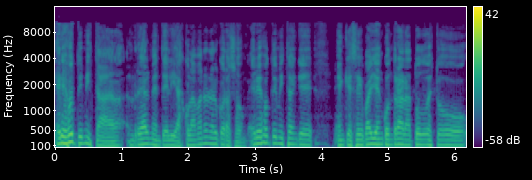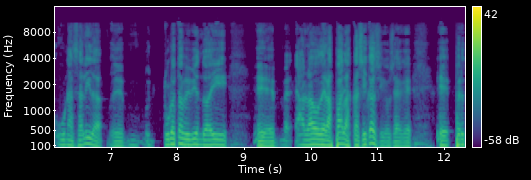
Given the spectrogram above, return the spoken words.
¿Eres optimista realmente, Elías, con la mano en el corazón? ¿Eres optimista en que, en que se vaya a encontrar a todo esto una salida? Eh, tú lo estás viviendo ahí eh, al lado de las palas, casi casi. O sea que, eh, pero,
